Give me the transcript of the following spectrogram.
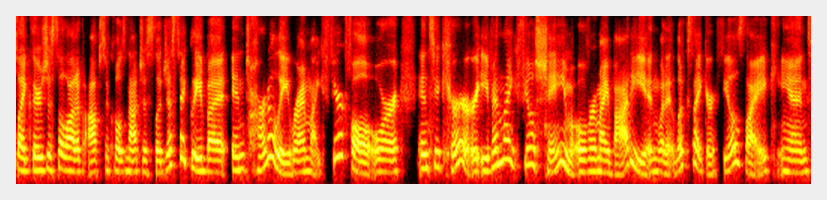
like there's just a lot of obstacles, not just logistically, but internally, where I'm like fearful or insecure, or even like feel shame over my body and what it looks like or feels like. And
